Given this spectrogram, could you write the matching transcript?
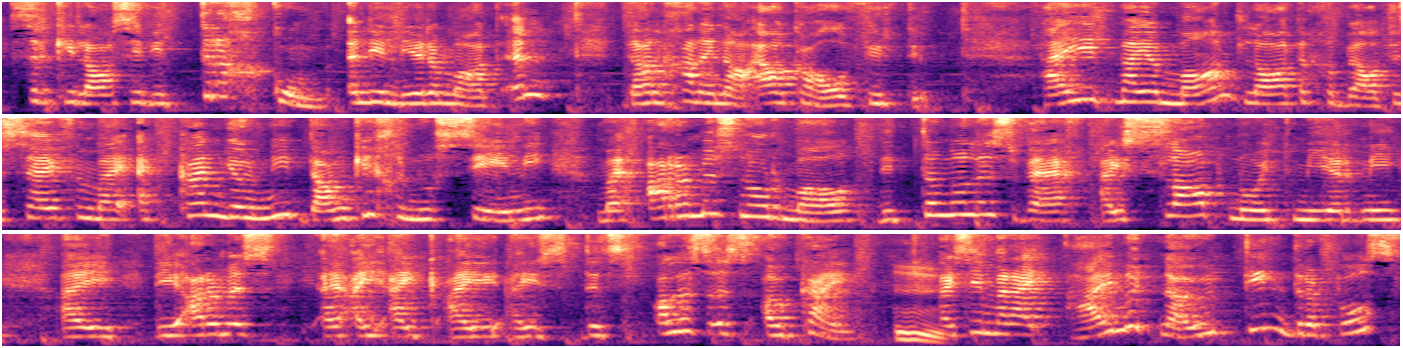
sirkulasie weer terugkom in die ledemaat in, dan gaan hy na elke halfuur toe. Hy het my 'n maand later gebel. Toe sê hy vir my, "Ek kan jou nie dankie genoeg sê nie. My arm is normaal, die tingel is weg. Hy slaap nooit meer nie. Hy die arm is hy hy hy hy, hy dit alles is oukei." Okay. Mm. Hy sê maar hy hy moet nou 10 druppels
